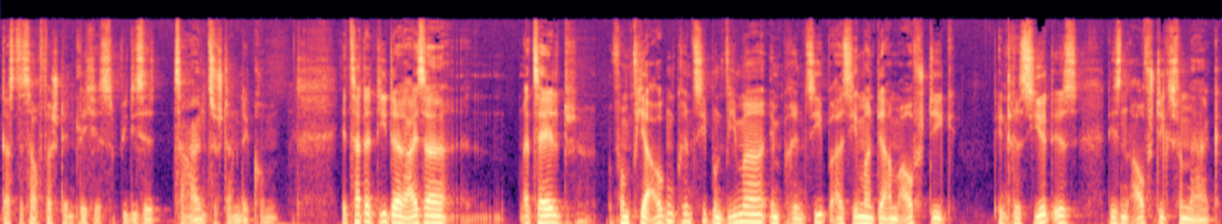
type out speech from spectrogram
dass das auch verständlich ist, wie diese Zahlen zustande kommen. Jetzt hat der Dieter Reiser erzählt vom Vier-Augen-Prinzip und wie man im Prinzip als jemand, der am Aufstieg interessiert ist, diesen Aufstiegsvermerk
